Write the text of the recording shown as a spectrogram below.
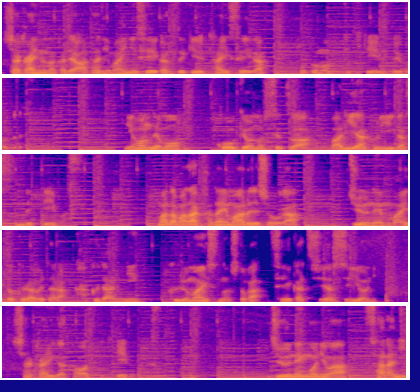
社会の中で当たり前に生活できる体制が整ってきているということです。日本でも公共の施設はバリアフリーが進んできています。まだまだ課題もあるでしょうが10年前と比べたら格段に車椅子の人が生活しやすいように社会が変わってきているんです。10年後にはさらに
